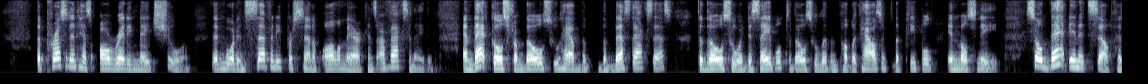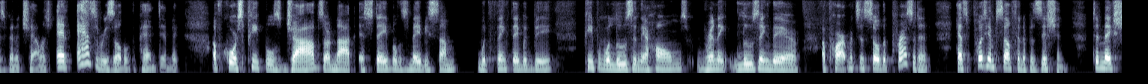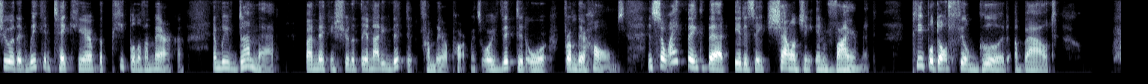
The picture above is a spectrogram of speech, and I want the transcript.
The president has already made sure that more than 70% of all Americans are vaccinated. And that goes from those who have the, the best access to those who are disabled, to those who live in public housing, to the people in most need. So that in itself has been a challenge. And as a result of the pandemic, of course, people's jobs are not as stable as maybe some would think they would be people were losing their homes, renting, losing their apartments. And so the president has put himself in a position to make sure that we can take care of the people of America. And we've done that by making sure that they're not evicted from their apartments or evicted or from their homes. And so I think that it is a challenging environment. People don't feel good about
